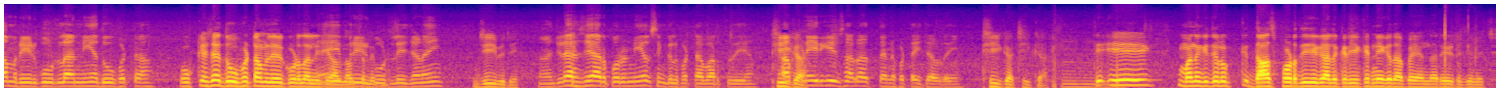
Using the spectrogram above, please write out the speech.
ਆ ਮਰੇਰ ਕੋਟ ਲਾਨੀ ਆ 2 ਫੱਟਾ। ਓਕੇ ਜੇ 2 ਫੁੱਟਾਂ ਮਲੇਰ ਕੋੜ ਦਾ ਨਹੀਂ ਚੱਲਦਾ ਮਰੇਰ ਕੋਟ ਲੈ ਜਾਣਾ ਜੀ। ਜੀ ਵੀਰੇ। ਹਾਂ ਜਿਹੜਾ ਹੁਸ਼ਿਆਰਪੁਰ ਨਹੀਂ ਉਹ ਸਿੰਗਲ ਫੱਟਾ ਵਰਤਦੇ ਆ। ਆਪਣੇ ਏਰੀਏ ਸਾਰਾ 3 ਫੱਟਾ ਹੀ ਚੱਲਦਾ ਜੀ। ਠੀਕ ਆ ਠੀਕ ਆ। ਤੇ ਇਹ ਮੰਨ ਕੇ ਚਲੋ ਕਿ 10 ਫੁੱਟ ਦੀ ਜੇ ਗੱਲ ਕਰੀਏ ਕਿੰਨੇ ਕੁ ਦਾ ਪੈ ਜਾਂਦਾ ਰੇਟ ਦੇ ਵਿੱਚ?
